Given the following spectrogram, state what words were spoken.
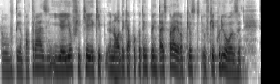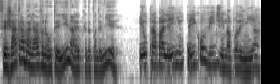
há um tempo atrás, e aí eu fiquei aqui, não, daqui a pouco eu tenho que perguntar isso para ela, porque eu, eu, fiquei curiosa. Você já trabalhava na UTI na época da pandemia? Eu trabalhei em UTI Covid na pandemia.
